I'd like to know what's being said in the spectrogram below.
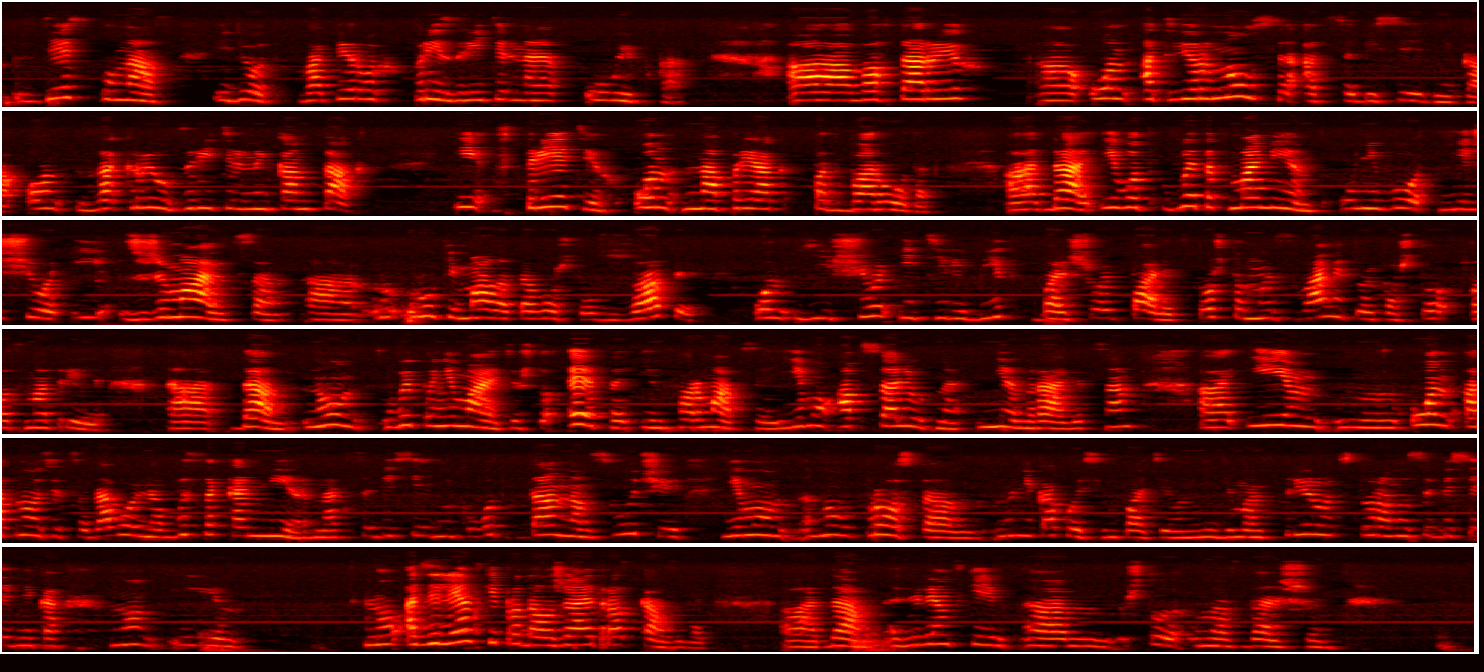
здесь у нас идет, во-первых, презрительная улыбка. А во-вторых, э, он отвернулся от собеседника, он закрыл зрительный контакт. И в-третьих, он напряг подбородок. А, да, и вот в этот момент у него еще и сжимаются а, руки, мало того, что сжаты, он еще и теребит большой палец. То, что мы с вами только что посмотрели. А, да, ну вы понимаете, что эта информация ему абсолютно не нравится, а, и он относится довольно высокомерно к собеседнику. Вот в данном случае ему ну просто ну, никакой симпатии он не демонстрирует в сторону собеседника. Ну и ну, а Зеленский продолжает рассказывать. А, да, Зеленский, а, что у нас дальше?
